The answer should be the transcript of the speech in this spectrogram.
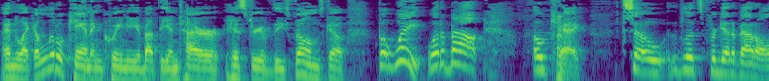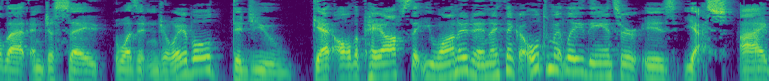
and like a little canon queenie about the entire history of these films, go, but wait, what about? Okay. So let's forget about all that and just say, was it enjoyable? Did you get all the payoffs that you wanted? And I think ultimately the answer is yes. I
